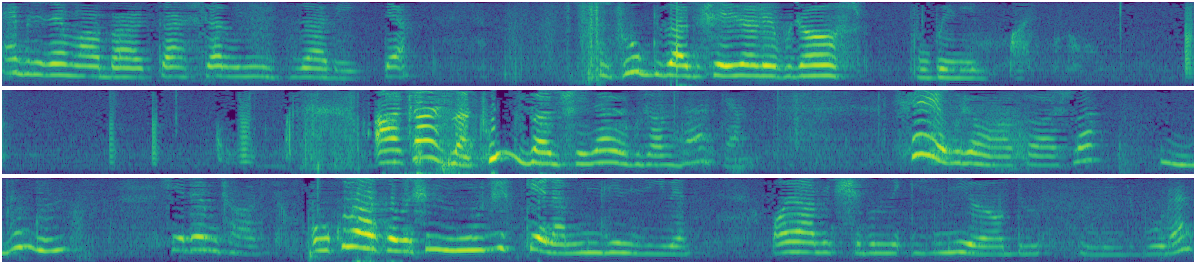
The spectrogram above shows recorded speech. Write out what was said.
Hepinize merhaba arkadaşlar. Bugün güzel birlikte. Çok güzel bir şeyler yapacağız. Bu benim maymunum. Arkadaşlar çok güzel bir şeyler yapacağız derken şey yapacağım arkadaşlar. Bugün Kerem çağıracağım. Okul arkadaşım Mucit Kerem bildiğiniz gibi. Bayağı bir kişi bunu izliyordu mecburen.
